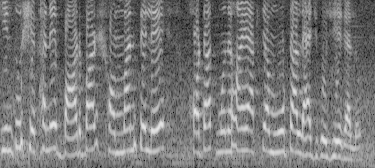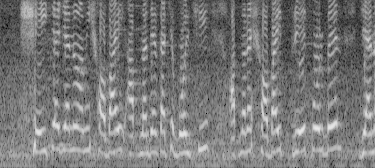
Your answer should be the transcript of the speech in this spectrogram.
কিন্তু সেখানে বারবার সম্মান পেলে হঠাৎ মনে হয় একটা মোটা ল্যাজ গজিয়ে গেল। সেইটা যেন আমি সবাই আপনাদের কাছে বলছি, আপনারা সবাই প্রে করবেন যেন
